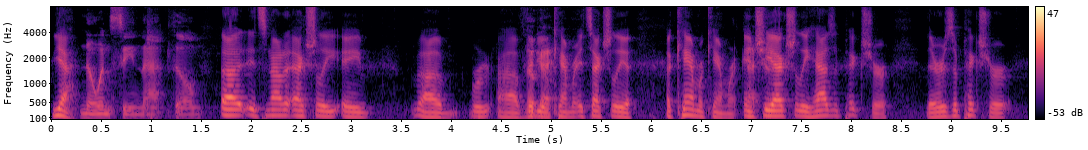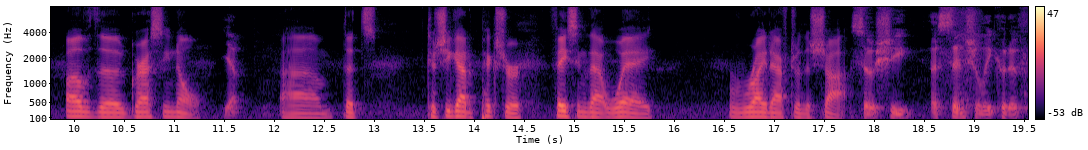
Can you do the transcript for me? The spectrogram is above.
Yeah, No one's seen that film. uh, it's not actually a uh, uh, video Okay. camera. It's actually a, a camera camera, and she actually has a picture. There is a picture of the grassy knoll. Yep. Um, that's because she got a picture facing that way right after the shot. So she essentially could have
